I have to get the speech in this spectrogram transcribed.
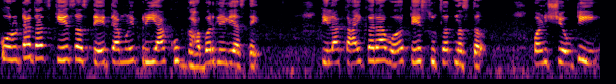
कोर्टात आज केस असते त्यामुळे प्रिया खूप घाबरलेली असते. तिला काय करावं ते सुचत नसतं. पण शेवटी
